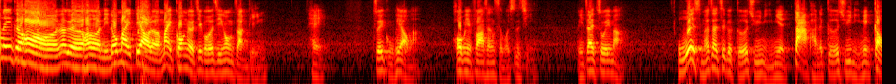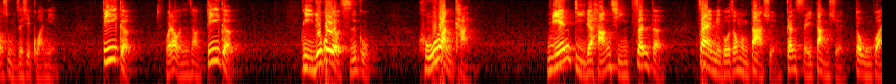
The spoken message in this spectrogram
那个哦，那个哦，你都卖掉了，卖光了，结果合情控涨停。嘿，追股票嘛，后面发生什么事情？你在追嘛？我为什么要在这个格局里面，大盘的格局里面告诉你这些观念？第一个，回到我身上，第一个，你如果有持股，胡乱砍，年底的行情真的在美国总统大选跟谁当选都无关，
